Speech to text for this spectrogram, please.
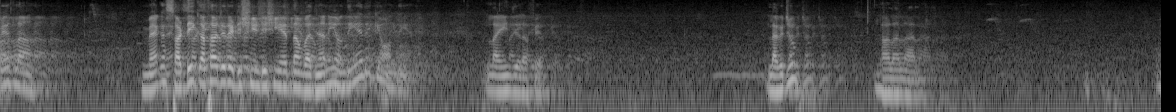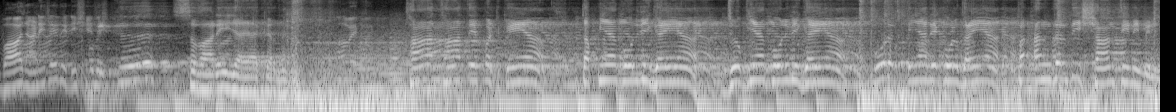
ਫੇਰ ਲਾ। ਮੈਂ ਕਿਹਾ ਸਾਡੀ ਕਥਾ ਜਿਹੜੇ ਡਿਸ਼ੀ ਡਿਸ਼ੀ ਇਦਾਂ ਵੱਜਾਂ ਨਹੀਂ ਆਉਂਦੀਆਂ ਇਹਦੇ ਕਿਉਂ ਆਉਂਦੀਆਂ? ਲਾਈਨ ਜਰਾ ਫੇਰ। ਲੱਗ ਜੂ? ਲਾ ਲਾ ਲਾ ਲਾ। ਆਵਾਜ਼ ਆਣੀ ਚਾਹੀਦੀ ਡਿਸ਼ੀ ਭਵਿੱਖ ਸਵਾਰੀ ਜਾਇਆ ਕਰਨਗੇ ਆ ਵੇਖੋ। ਥਾਂ ਥਾਂ ਤੇ ਭਟਕੇ ਆ ਤਪੀਆਂ ਕੋਲ ਵੀ ਗਏ ਆ ਜੋਗੀਆਂ ਕੋਲ ਵੀ ਗਏ ਆ ਹੋਰ ਕਈਆਂ ਦੇ ਕੋਲ ਗਏ ਆ ਪਰ ਅੰਦਰ ਦੀ ਸ਼ਾਂਤੀ ਨਹੀਂ ਮਿਲੀ।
